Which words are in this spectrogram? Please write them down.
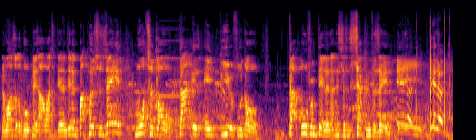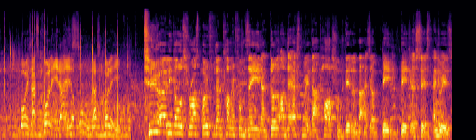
Lamar's got the ball, plays out wide to Dylan. Dylan back post to Zayd. What a goal! That is a beautiful goal. That ball from Dylan, and it's a second for Zayd. Hey, Dylan. Boys, that's quality, that is. That's quality. Two early goals for us, both of them coming from Zayd, and don't underestimate that pass from Dylan. That is a big, big assist. Anyways,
